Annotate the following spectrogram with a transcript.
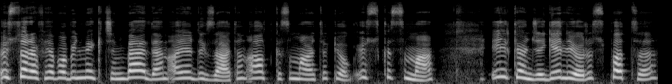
üst tarafı yapabilmek için belden ayırdık zaten. Alt kısım artık yok. Üst kısma ilk önce geliyoruz. Patı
